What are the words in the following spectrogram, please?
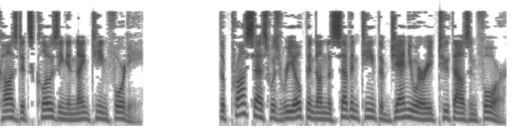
caused its closing in 1940. The process was reopened on 17 January 2004.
